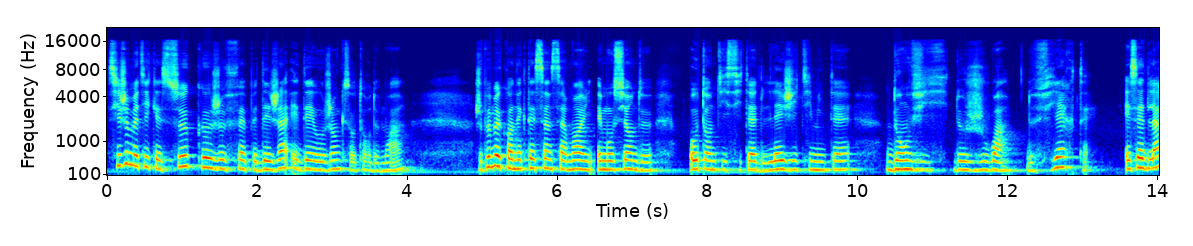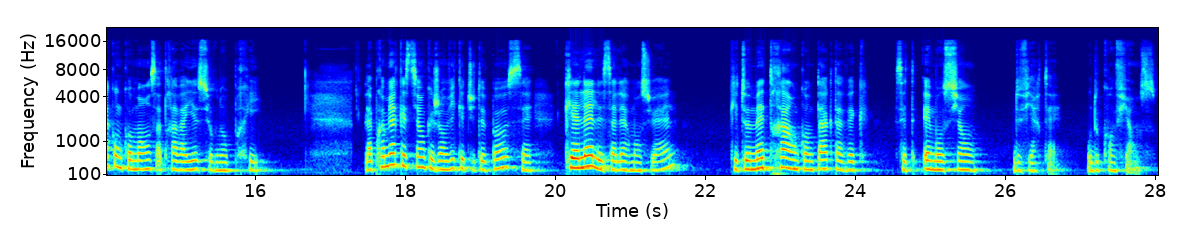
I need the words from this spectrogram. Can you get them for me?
Si je me dis que ce que je fais peut déjà aider aux gens qui sont autour de moi, je peux me connecter sincèrement à une émotion de authenticité, de légitimité, d'envie, de joie, de fierté. Et c'est de là qu'on commence à travailler sur nos prix. La première question que j'ai envie que tu te poses, c'est quel est le salaire mensuel? Qui te mettra en contact avec cette émotion de fierté ou de confiance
